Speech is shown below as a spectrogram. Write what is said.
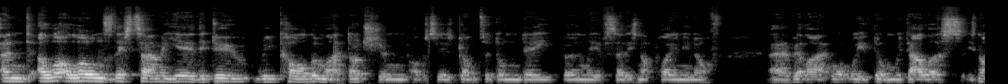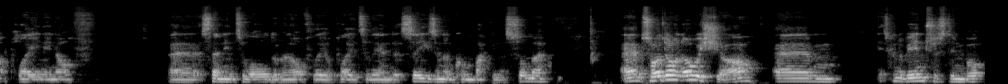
and a lot of loans this time of year, they do recall them. Like Dodgson obviously has gone to Dundee. Burnley have said he's not playing enough. Uh, a bit like what we've done with Dallas. He's not playing enough. Uh, sending to Oldham, and hopefully he'll play to the end of the season and come back in the summer. Um, so I don't know with Shaw. Um, it's going to be interesting, but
